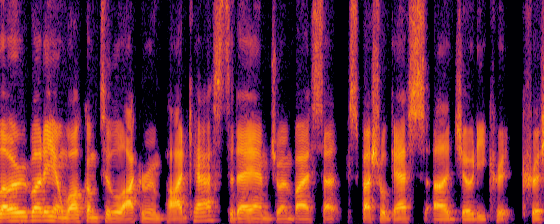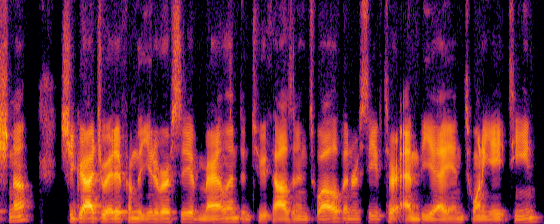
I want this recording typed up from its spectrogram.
Hello, everybody, and welcome to the Locker Room Podcast. Today, I'm joined by a special guest, uh, Jyoti Krishna. She graduated from the University of Maryland in 2012 and received her MBA in 2018.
